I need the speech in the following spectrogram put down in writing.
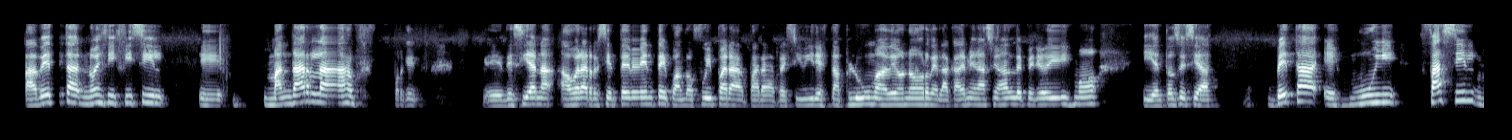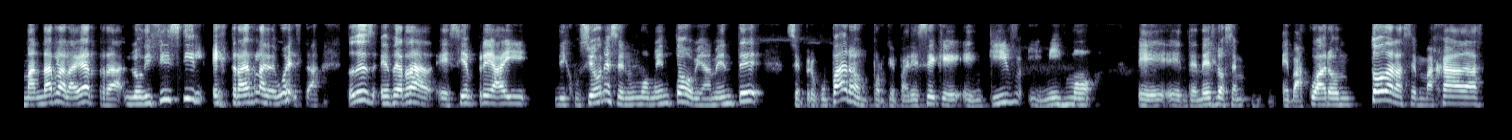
a beta no es difícil mandarla, porque eh, decían ahora recientemente cuando fui para, para recibir esta pluma de honor de la Academia Nacional de Periodismo, y entonces decía, Beta es muy fácil mandarla a la guerra, lo difícil es traerla de vuelta. Entonces, es verdad, eh, siempre hay discusiones, en un momento obviamente se preocuparon, porque parece que en Kiev y mismo, eh, ¿entendés? Los em, evacuaron todas las embajadas,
